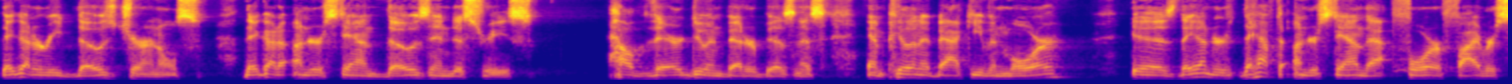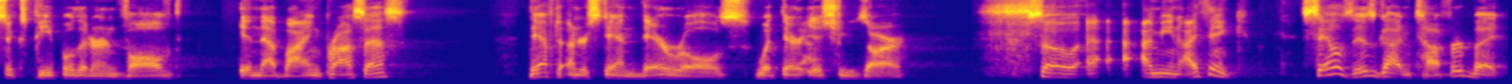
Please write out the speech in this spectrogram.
They got to read those journals. They got to understand those industries, how they're doing better business, and peeling it back even more is they under they have to understand that four or five or six people that are involved in that buying process they have to understand their roles what their yeah. issues are so i mean i think sales is gotten tougher but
